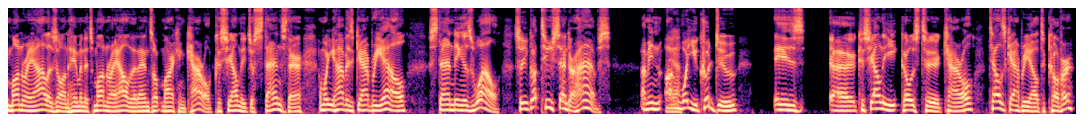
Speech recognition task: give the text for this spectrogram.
Monreal is on him, and it's Monreal that ends up marking Carroll. Koscielny just stands there, and what you have is Gabriel standing as well. So you've got two centre halves. I mean, Yeah. uh, what you could do is uh, Koscielny goes to Carroll, tells Gabriel to cover,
